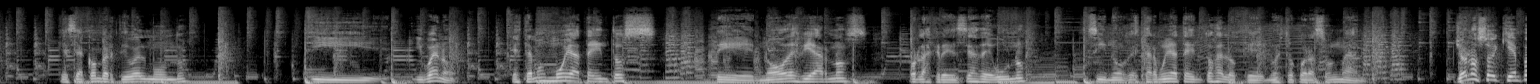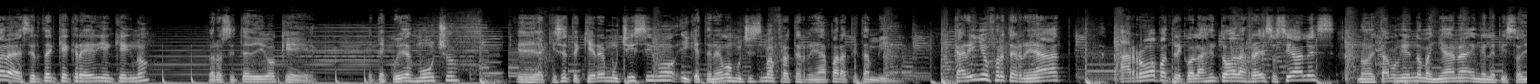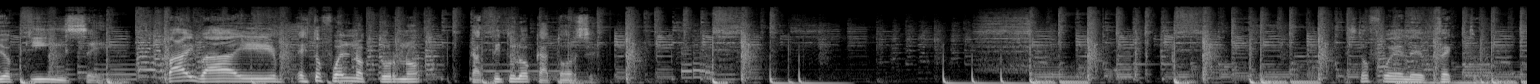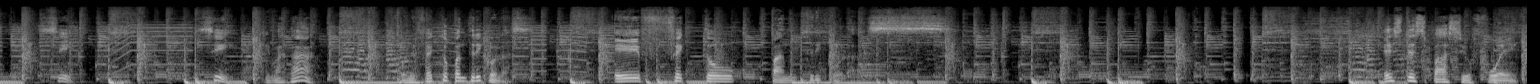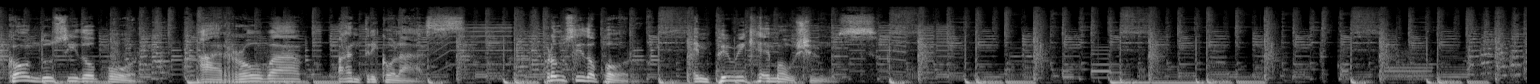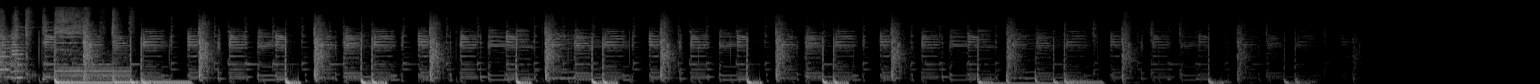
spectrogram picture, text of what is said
que se ha convertido el mundo. Y, bueno, estemos muy atentos de no desviarnos por las creencias de uno, sino estar muy atentos a lo que nuestro corazón manda. Yo no soy quien para decirte en qué creer y en quién no, pero sí te digo que, que te cuides mucho, que aquí se te quiere muchísimo y que tenemos muchísima fraternidad para ti también. Cariño, fraternidad, arroba Pantricolaje en todas las redes sociales. Nos estamos viendo mañana en el episodio 15. Bye bye. Esto fue el Nocturno, capítulo 14. Esto fue el efecto. Sí. Sí, ¿qué más da? El efecto pantrícolas. Efecto pantrícolas. Este espacio fue conducido por arroba pantrícolas. Producido por Empiric Emotions.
